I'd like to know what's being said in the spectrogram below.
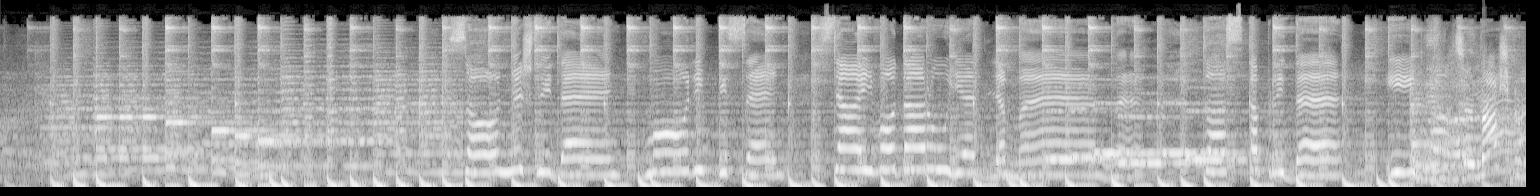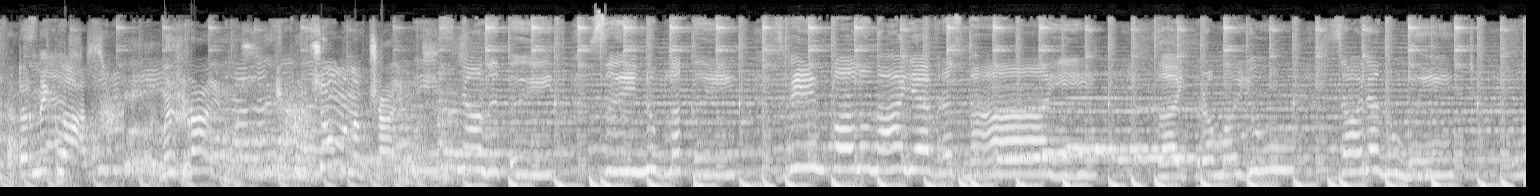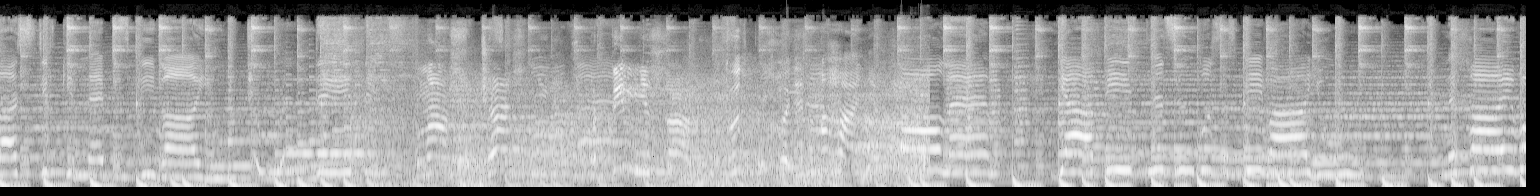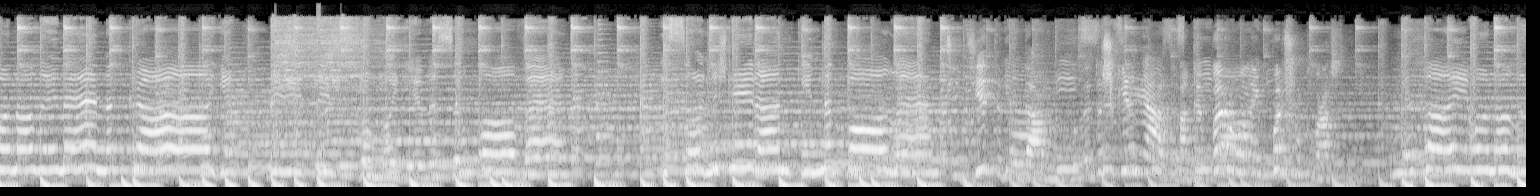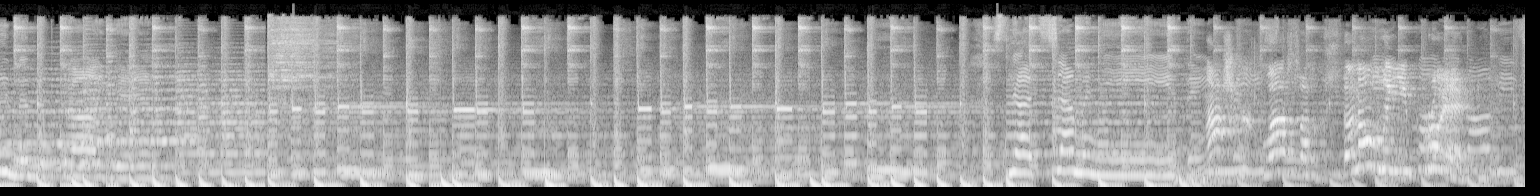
недавно були дошкільнята, а тепер вони першокласники. Нехай вона мине не вкрає. Сняться мені. В наших класах встановлені проєкти.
